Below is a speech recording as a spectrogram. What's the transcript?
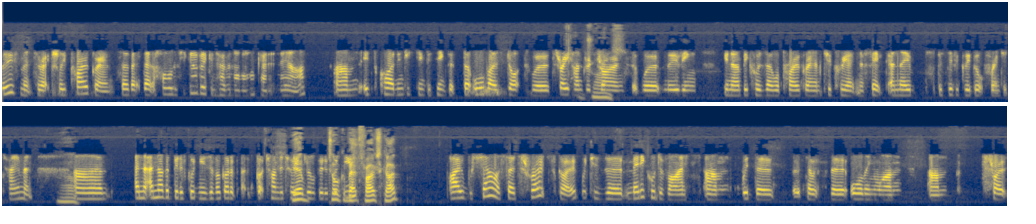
movements are actually programmed. So that, that whole, if you go back and have another look at it now, um, it's quite interesting to think that, all those dots were 300 drones. drones that were moving, you know, because they were programmed to create an effect, and they're specifically built for entertainment. Wow. Um, and another bit of good news, have I got, a, got time to tell yeah, you a little bit of talk about ThroatScope. I shall. So ThroatScope, which is the medical device um, with the, so it's the all-in-one um, throat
